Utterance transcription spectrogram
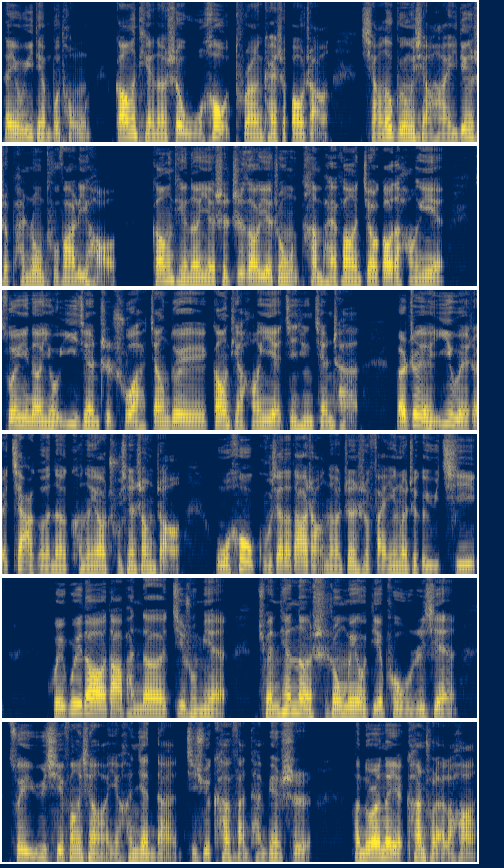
但有一点不同，钢铁呢是午后突然开始暴涨，想都不用想哈，一定是盘中突发利好。钢铁呢也是制造业中碳排放较高的行业，所以呢有意见指出啊，将对钢铁行业进行减产，而这也意味着价格呢可能要出现上涨。午后股价的大涨呢，正是反映了这个预期。回归到大盘的技术面，全天呢始终没有跌破五日线。所以预期方向啊也很简单，继续看反弹便是。很多人呢也看出来了哈，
